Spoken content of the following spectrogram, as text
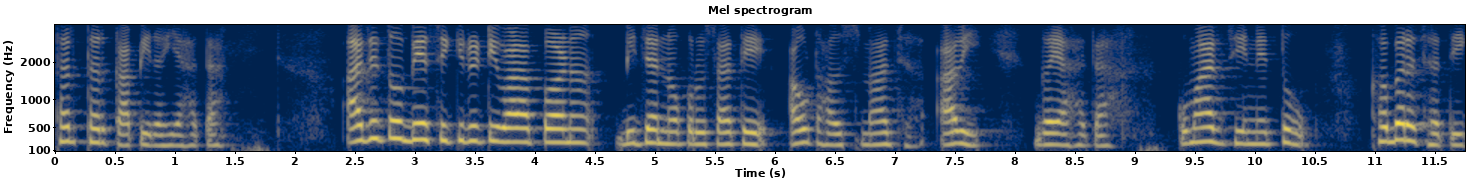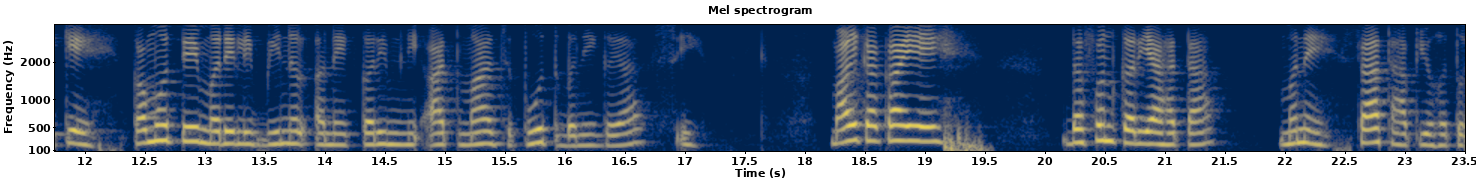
થરથર કાપી રહ્યા હતા. આજે તો બે સિક્યુરિટીવાળા પણ બીજા નોકરો સાથે આઉટહાઉસમાં જ આવી ગયા હતા. કુમારજીને તો ખબર જ હતી કે કમોતે મરેલી બિનલ અને કરીમની આત્મા જ ભૂત બની ગયા છે. માળીકાકાએ દફન કર્યા હતા. મને સાથ આપ્યો હતો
